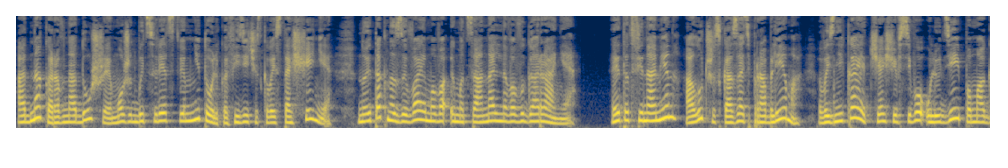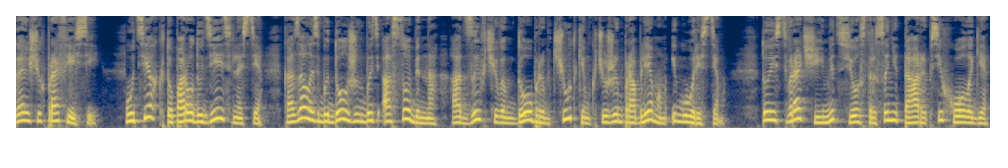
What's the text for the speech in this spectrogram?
Однако равнодушие может быть следствием не только физического истощения, но и так называемого эмоционального выгорания. Этот феномен, а лучше сказать проблема, возникает чаще всего у людей помогающих профессий – у тех, кто по роду деятельности, казалось бы, должен быть особенно отзывчивым, добрым, чутким к чужим проблемам и горестям. То есть врачи, медсестры, санитары, психологи,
